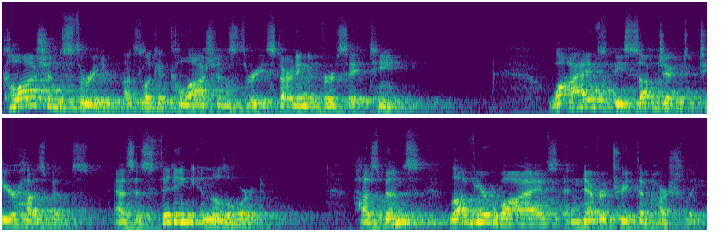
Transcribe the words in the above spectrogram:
Colossians 3. Let's look at Colossians 3, starting at verse 18. Wives, be subject to your husbands, as is fitting in the Lord. Husbands, love your wives and never treat them harshly.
